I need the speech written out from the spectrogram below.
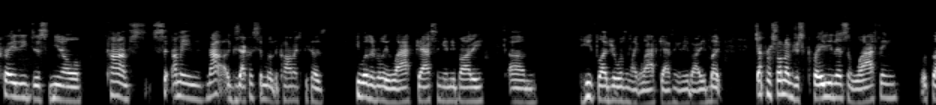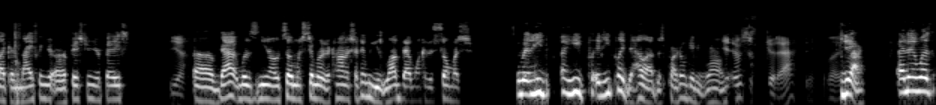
crazy, just you know, kind of. I mean, not exactly similar to comics because he wasn't really laugh gassing anybody. Um, Heath Ledger wasn't like laugh gassing anybody, but that persona of just craziness and laughing with like a knife in your or a fist in your face yeah. uh, that was you know so much similar to comics. I think we love that one because it's so much. I mean, he he pl- he played the hell out of his part. Don't get me wrong. yeah, it was just good acting. Like, Yeah, and then with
